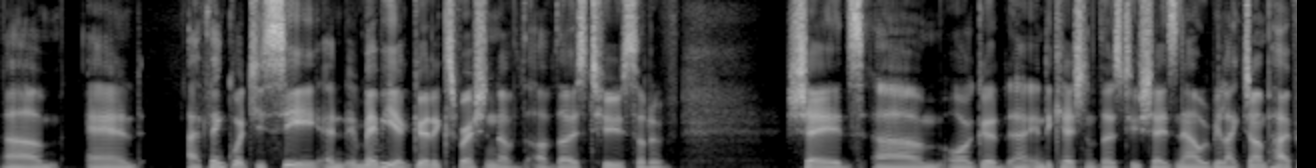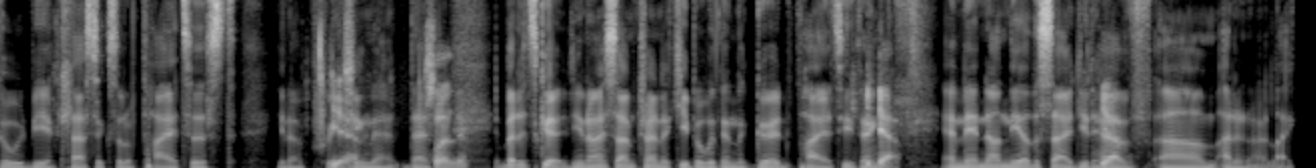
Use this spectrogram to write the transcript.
um, and I think what you see, and it may be a good expression of of those two sort of shades, um, or a good uh, indication of those two shades now would be like John Piper would be a classic sort of pietist, you know, preaching that that. absolutely. But it's good, you know. So I'm trying to keep it within the good piety thing. Yeah. And then on the other side, you'd Yeah. have, um, I don't know, like,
